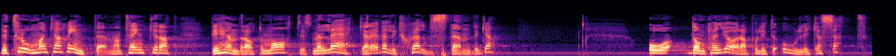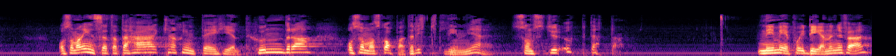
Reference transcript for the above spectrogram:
Det tror man kanske inte. Man tänker att det händer automatiskt. Men läkare är väldigt självständiga. Och de kan göra på lite olika sätt. Och så har man insett att det här kanske inte är helt hundra. Och så har man skapat riktlinjer som styr upp detta. Ni är med på idén ungefär?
